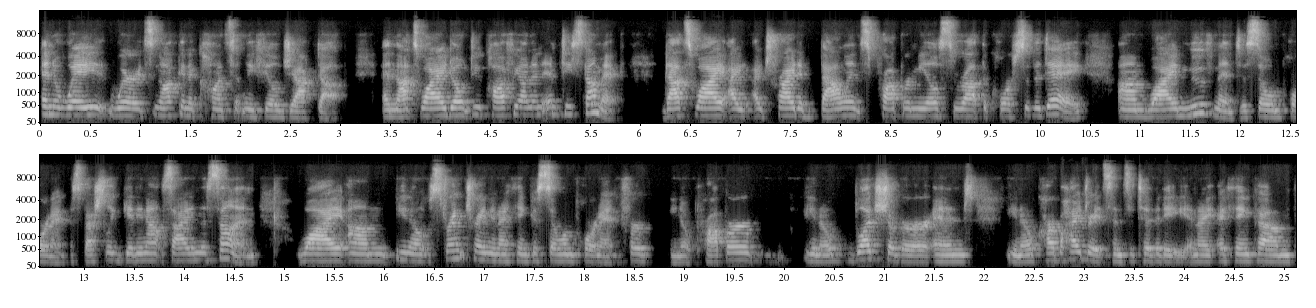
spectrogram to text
in a way where it's not going to constantly feel jacked up? And that's why I don't do coffee on an empty stomach. That's why I, I try to balance proper meals throughout the course of the day. Um, why movement is so important, especially getting outside in the sun. Why, um, you know, strength training, I think, is so important for, you know, proper, you know, blood sugar and, you know, carbohydrate sensitivity. And I, I think, um,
